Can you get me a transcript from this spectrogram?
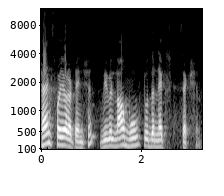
Thanks for your attention. We will now move to the next section.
